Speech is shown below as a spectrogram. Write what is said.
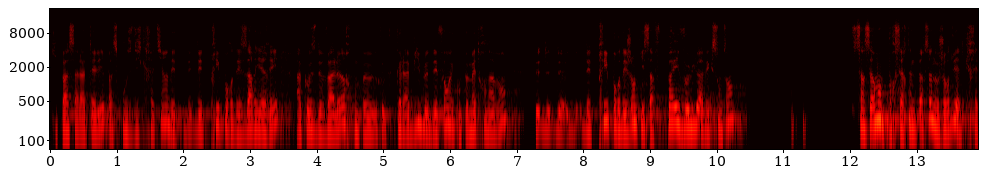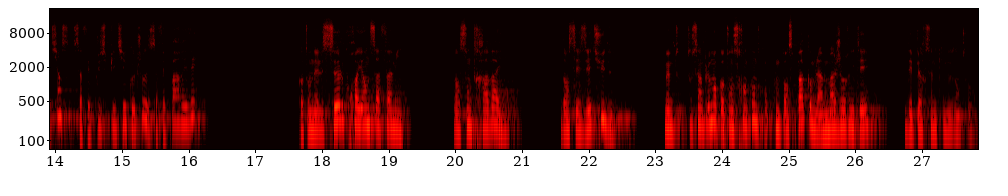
qui passent à la télé parce qu'on se dit chrétien, d'être pris pour des arriérés à cause de valeurs peut, que, la Bible défend et qu'on peut mettre en avant, d'être pris pour des gens qui ne savent pas évoluer avec son temps. Sincèrement, pour certaines personnes, aujourd'hui, être chrétien, ça fait plus pitié qu'autre chose, ça fait pas rêver. Quand on est le seul croyant de sa famille, dans son travail, dans ses études, même tout simplement quand on se rend compte qu'on ne pense pas comme la majorité des personnes qui nous entourent.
